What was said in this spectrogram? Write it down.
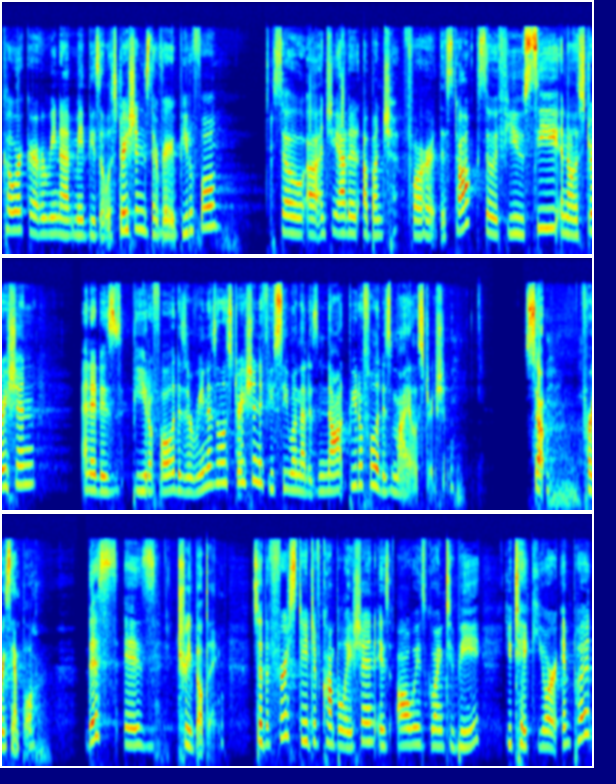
coworker, Arena, made these illustrations. They're very beautiful. So, uh, and she added a bunch for this talk. So if you see an illustration and it is beautiful, it is Arena's illustration. If you see one that is not beautiful, it is my illustration. So, for example, this is tree building. So the first stage of compilation is always going to be you take your input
